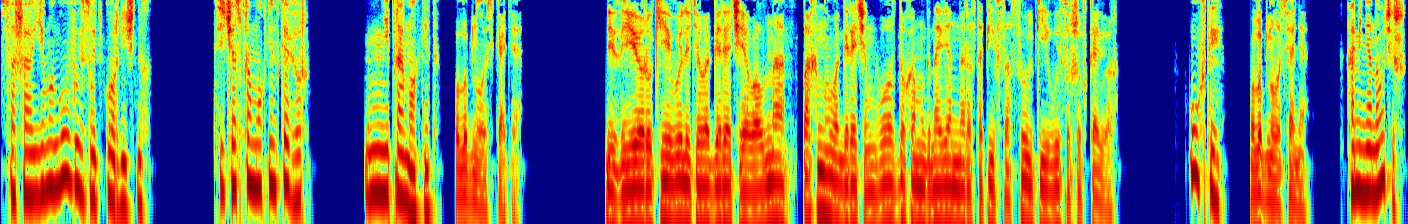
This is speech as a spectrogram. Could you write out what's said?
«Саша, я могу вызвать горничных? Сейчас промокнет ковер. «Не промокнет», — улыбнулась Катя. Из ее руки вылетела горячая волна, пахнула горячим воздухом, мгновенно растопив сосульки и высушив ковер. «Ух ты!» — улыбнулась Аня. «А меня научишь?»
